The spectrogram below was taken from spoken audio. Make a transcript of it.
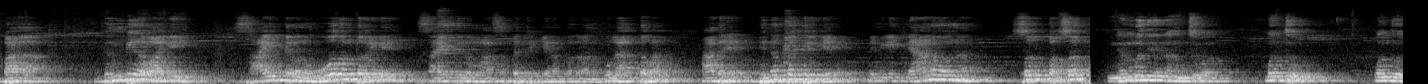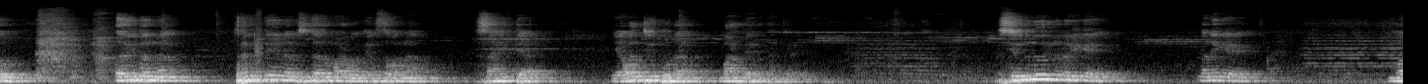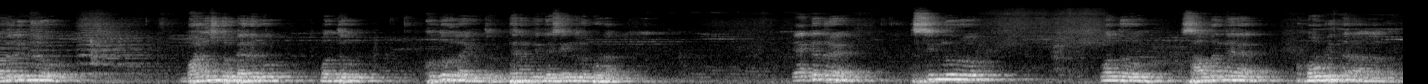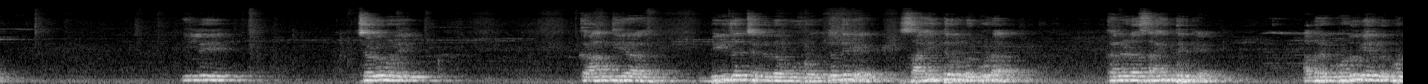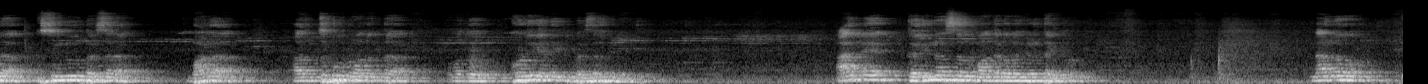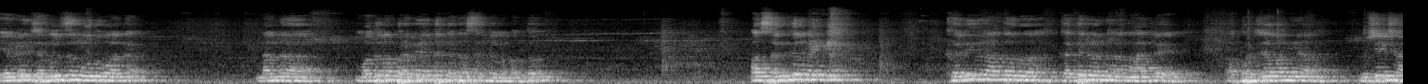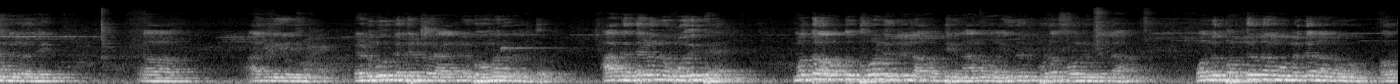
ಬಹಳ ಗಂಭೀರವಾಗಿ ಸಾಹಿತ್ಯವನ್ನು ಓದಂಥವರಿಗೆ ಸಾಹಿತ್ಯದ ಮಾಸ ಪತ್ರಿಕೆ ಏನಪ್ಪ ಅಂದ್ರೆ ಅನುಕೂಲ ಆಗ್ತವ. ಆದರೆ ದಿನಪತ್ರಿಕೆ ನಿಮಗೆ ಜ್ಞಾನವನ್ನು ಸ್ವಲ್ಪ ಸ್ವಲ್ಪ ನೆಮ್ಮದಿಯನ್ನು ಹಂಚುವ ಮತ್ತು ಒಂದು ಅರಿವನ್ನು ಪ್ರಜ್ಞೆಯನ್ನು ವಿಸ್ತಾರ ಮಾಡುವ ಕೆಲಸವನ್ನು ಸಾಹಿತ್ಯ ಯಾವತ್ತಿಗೂ ಕೂಡ ಮಾಡ್ತಾ ಇರುತ್ತೆ ಅಂತೇಳಿ ಸಿಂಧೂರಿನವರಿಗೆ ನನಗೆ ಮೊದಲಿಂದಲೂ ಬಹಳಷ್ಟು ಬೆರಗು ಮತ್ತು ಕುತೂಹಲ ಇತ್ತು. ವಿದ್ಯಾರ್ಥಿ ದೆಸೆಯಿಂದಲೂ ಕೂಡ. ಯಾಕಂದರೆ ಸಿನ್ನೂರು ಒಂದು ಸಾಮಾನ್ಯ ಹೋಬಳಿ ಥರ ಅಲ್ಲ ಇಲ್ಲಿ ಚಳುವಳಿ, ಕ್ರಾಂತಿಯ ಬೀಜ ಚೆಲ್ಲಿದ ಊರು, ಜೊತೆಗೆ ಸಾಹಿತ್ಯವನ್ನು ಕೂಡ, ಕನ್ನಡ ಸಾಹಿತ್ಯಕ್ಕೆ, ಅದರ ಕೊಡುಗೆಯನ್ನು ಕೂಡ ಸಿನ್ನೂರು ಪರಿಸರ ಬಹಳ ಅರ್ಥಪೂರ್ಣವಾದಂಥ ಒಂದು ಕೊಡುಗೆಯನ್ನು ಈ ಪರಿಸರ ನೀಡುತ್ತೆ ಆಗಲೇ ಕಲೀನಾ ಸರ್ ಮಾತಾಡುವಾಗ ಹೇಳ್ತಾ ಇದ್ರು ನಾನು ಎಂ ಎ ಜರ್ನಲಿಸಮ್ ಓದುವಾಗ ನನ್ನ ಮೊದಲ ಭ್ರಮೆ ಅಂತ ಕಥಾ ಸಂಕಲನ ಬಂತು. ಆ ಸಂಕಲನಕ್ಕೆ ಕಲೀನಾಥ್ ಅವರ ಕಥೆಗಳನ್ನು ನಾನು ಆಗಲೇ ಪ್ರಜಾವಾಣಿಯ ವಿಶೇಷ ಅಂಗಗಳಲ್ಲಿ ಆಗಲಿ ಎರಡು ಮೂರು ಕಥೆಗಳು ಆಗಲೇ ಬಹುಮಾನ ಬಂತು ಆ ಕಥೆಗಳನ್ನು ಓದಿದ್ದೆ. ಮತ್ತು ಅವತ್ತು ಫೋನ್ ಇರಲಿಲ್ಲ, ಅವತ್ತಿಗೆ ನಾನು ಐದರಲ್ಲಿ ಕೂಡ ಫೋನ್ ಇರಲಿಲ್ಲ. ಒಂದು ಪತ್ರದ ಮೂಲಕ ನಾನು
